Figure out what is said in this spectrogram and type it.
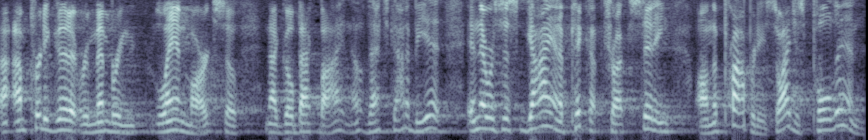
I'm pretty good at remembering landmarks. So, and I go back by, no, that's got to be it. And there was this guy in a pickup truck sitting on the property. So I just pulled in.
